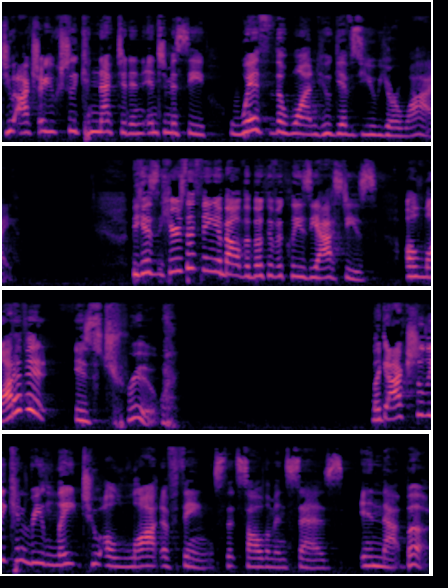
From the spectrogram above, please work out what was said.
Do you actually, are you actually connected in intimacy with the one who gives you your why? Because here's the thing about the book of Ecclesiastes a lot of it is true. like actually can relate to a lot of things that Solomon says in that book.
